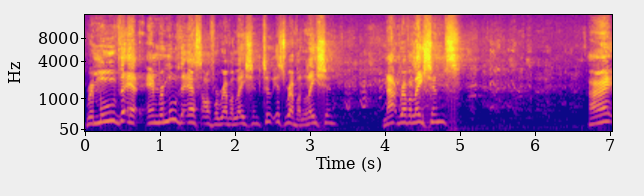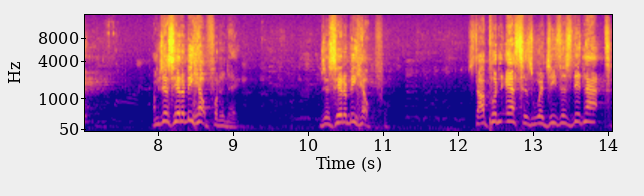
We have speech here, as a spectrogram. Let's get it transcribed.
remove the and remove the S off of revelation too. It's revelation, not revelations. All right? I'm just here to be helpful today. I'm just here to be helpful. Stop putting S's where Jesus did not.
